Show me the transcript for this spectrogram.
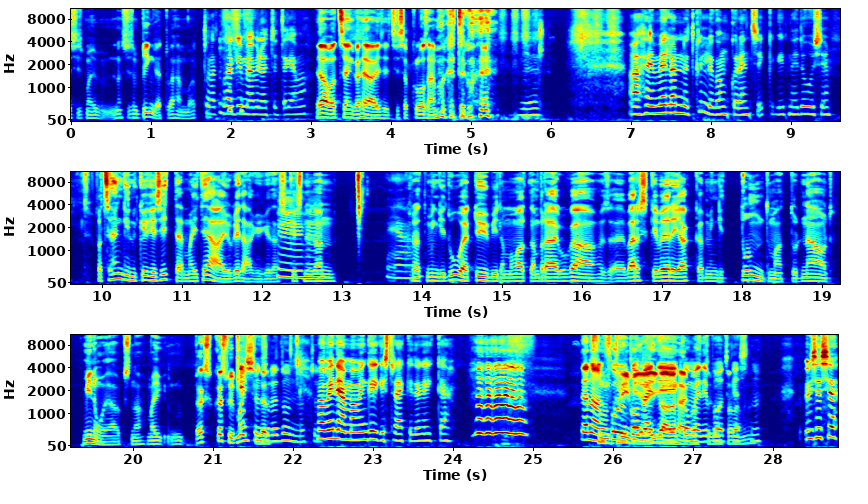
ja siis ma ei, noh, siis on pinget vähem, vaata. tuled kohe kümme minutit tegema? jaa, vot see on ka hea asi, et siis saab klosema hakata kohe ah ei, meil on nüüd küll ju konkurentsi ikkagi, neid uusi. vot see ongi nüüd kõige sitem, ma ei tea ju kedagi, kes mm -hmm. nüüd on kurat, mingid uued tüübid on, ma vaatan praegu ka, värske veri hakkab, mingid tundmatud näod minu jaoks, noh, ma ei, peaks kasvõi kes on sulle tundmatud? ma võin ja, ma võin kõigist rääkida kõike. Täna on full comedy, comedy podcast, noh. Mis asja?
